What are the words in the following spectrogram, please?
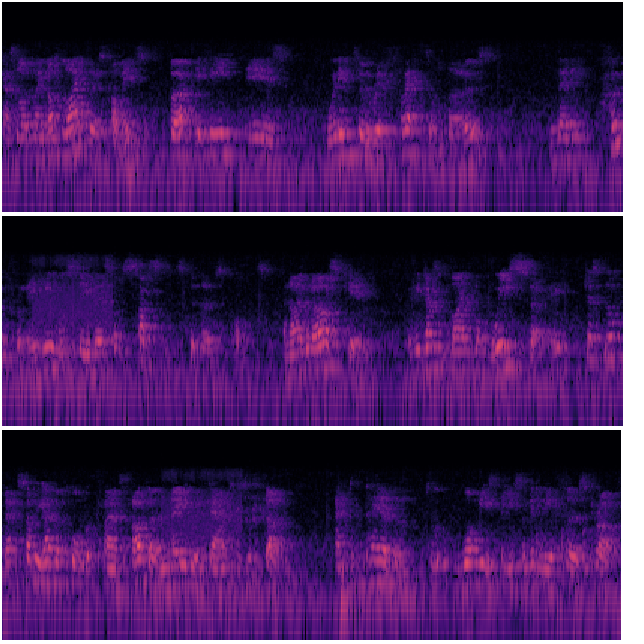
Councillor may not like those comments, but if he is willing to reflect on those, then he, hopefully he will see there's some substance to those comments. And I would ask him, if he doesn't like what we say, just look at some of the other corporate plans other neighbouring councils have done and compare them to what is, is admittedly a first draft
